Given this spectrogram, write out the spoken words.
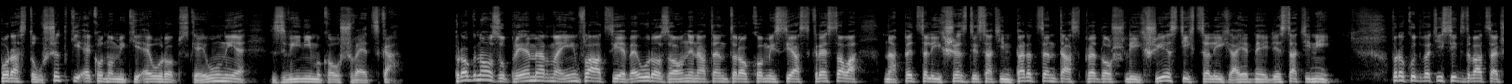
Porastú všetky ekonomiky Európskej únie s výnimkou Švédska. Prognózu priemernej inflácie v eurozóne na tento rok komisia skresala na 5,6% z predložlých 6,1%. V roku 2024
